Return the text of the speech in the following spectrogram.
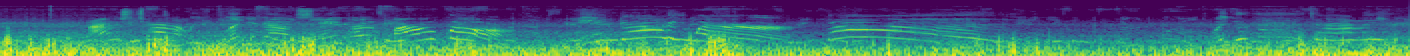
Nice Charlie, look at that shaver bubble in Dollywood. Yay! What you got, Charlie?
